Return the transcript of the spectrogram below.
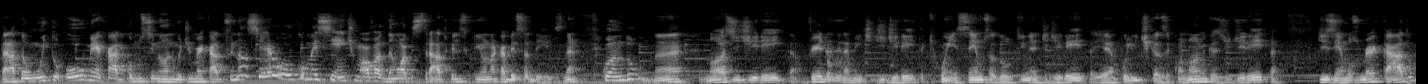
tratam muito ou o mercado como sinônimo de mercado financeiro, ou como esse ente malvadão abstrato que eles criam na cabeça deles, né. Quando, né, nós de direita, verdadeiramente de direita, que conhecemos a doutrina de direita e as políticas econômicas de direita, dizemos mercado,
